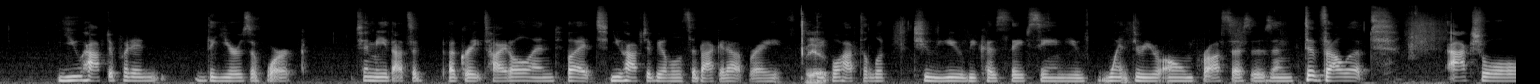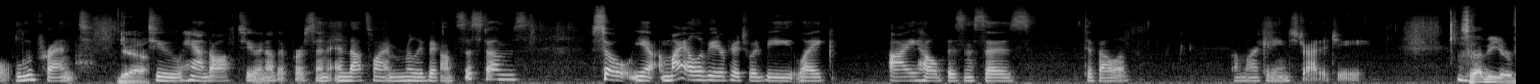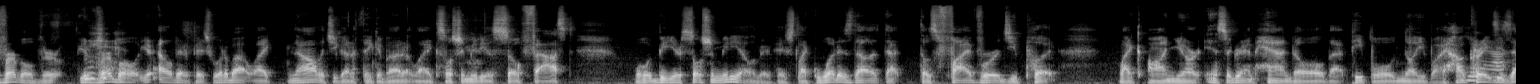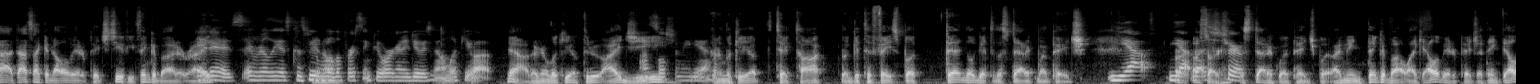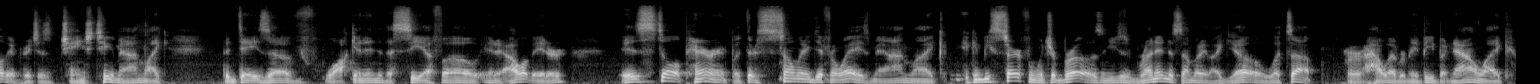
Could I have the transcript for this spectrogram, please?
you have to put in the years of work. To me, that's a, a great title, and but you have to be able to back it up, right? Yeah. People have to look to you because they've seen you went through your own processes and developed actual blueprint Yeah. to hand off to another person. And that's why I'm really big on systems. So, yeah, my elevator pitch would be like I help businesses develop a marketing strategy. So that'd be your verbal, ver, your verbal, your elevator pitch. What about like now that you got to think about it? Like social media is so fast. What would be your social media elevator pitch? Like what is the that those five words you put like on your Instagram handle that people know you by? How crazy is that? That's like an elevator pitch too, if you think about it, right? It is. It really is. Because people, know? the first thing people are going to do is going to look you up Yeah, they're gonna look you up through IG. on social media. They're gonna look you up to TikTok. They'll get to Facebook. Then they'll get to the static web page. Yeah, Or- yeah, oh, that's sorry, true. the static web page. But I mean, think about like elevator pitch. I think the elevator pitch has changed too, man. Like the days of walking into the CFO in an elevator is still apparent, but there's so many different ways, man. Like it can be surfing with your bros and you just run into somebody like, yo, what's up? Or however it may be. But now like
